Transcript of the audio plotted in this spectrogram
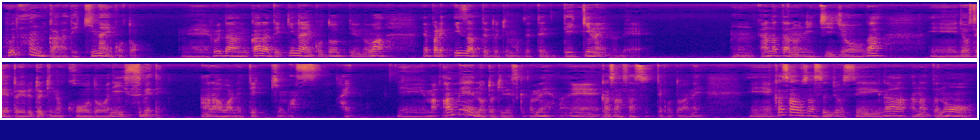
普段からできないこと、えー、普段からできないことっていうのは、やっぱりいざって時も絶対できないので、うん、あなたの日常が、え、女性といる時の行動に全て現れてきます。えー、まあ、雨の時ですけどね、えー、傘さすってことはね、えー、傘を差す女性があなたの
